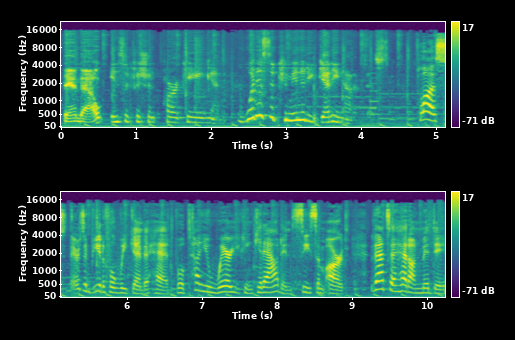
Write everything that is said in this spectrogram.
stand out. Insufficient parking. And what is the community getting out of this? Plus, there's a beautiful weekend ahead. We'll tell you where you can get out and see some art. That's ahead on Midday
